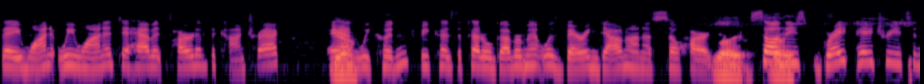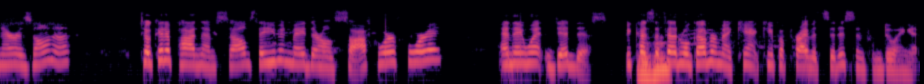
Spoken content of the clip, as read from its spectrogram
they want we wanted to have it part of the contract Yeah. and we couldn't because the federal government was bearing down on us so hard. Right. So right. these great patriots in Arizona took it upon themselves. They even made their own software for it, and they went and did this because Mhm. the federal government can't keep a private citizen from doing it.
